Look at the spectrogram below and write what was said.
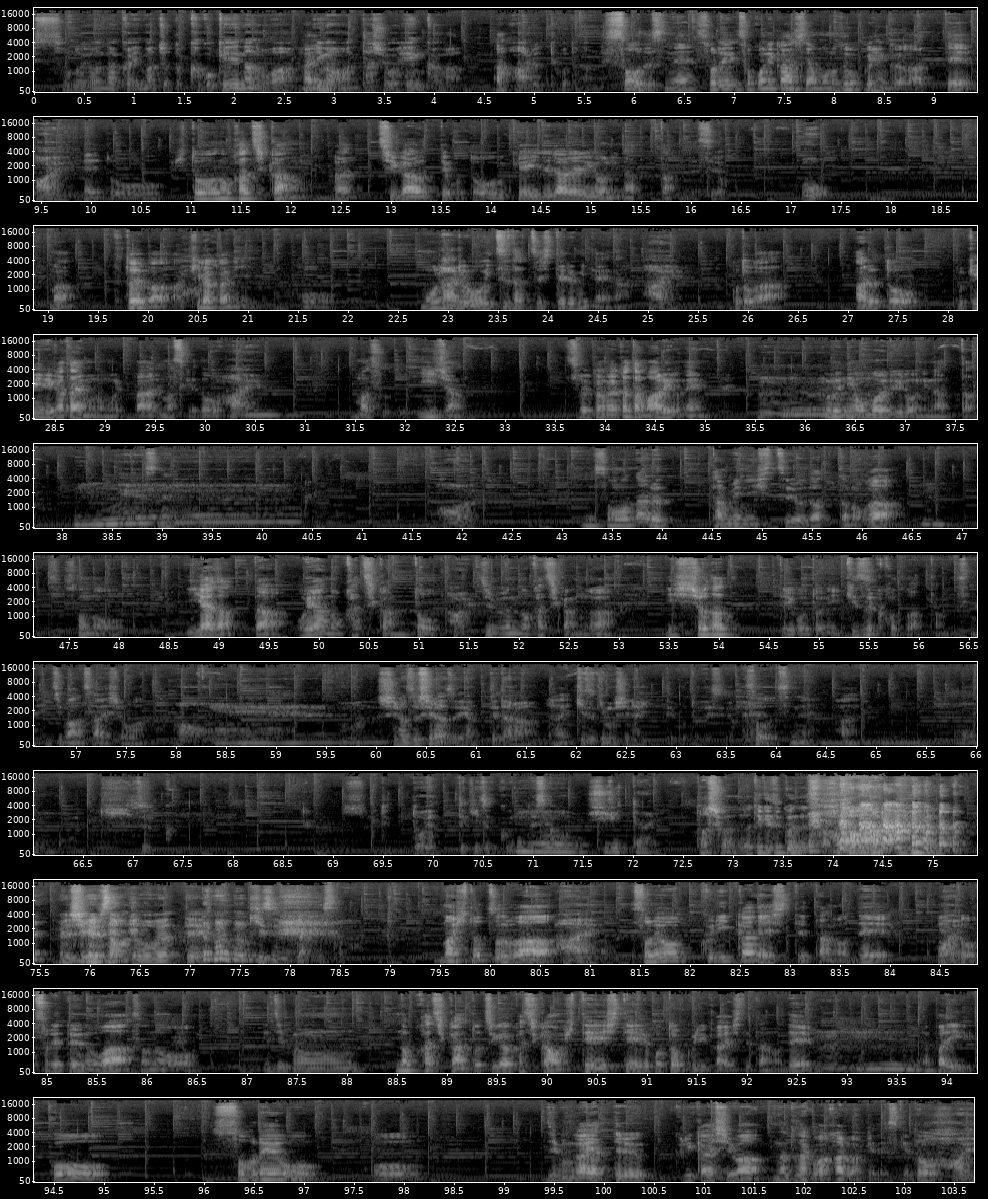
それはなんか今ちょっと過去形なのは、はい今は多少変化がああるってことなんですそうですねそれそこに関してはものすごく変化があってはい。えー、と人の価値観が違うってことを受け入れられるようになったんですよ。おうまあ例えば明らかにこうモラルを逸脱してるみたいなはい。ことがあると受け入れがたいものもいっぱいありますけどはい。まあそいいじゃんそういう考え方もあるよねみんたいな風に思えるようになった。うんですねはでそうなるために必要だったのがうんその嫌だった親の価値観とい。はい。自分の価値観が一緒だっていうことに気づくことだったんですね一番最初は。知らず知らずやってたらはい、気づきもしないってことですよね。そうですね。はおー気づく。どうやって気づくーんですか、うん知りたい。い。確かにどうやって気づくんですか？ね。えしげるさんはどうやって気づいたんですか？まあ一つははい。それを繰り返してたのではいえっと、それというのはその自分の価値観と違う価値観を否定していることを繰り返してたのでやっぱりこうそれをこう自分がやってる繰り返しはなんとなくわかるわけですけどはい。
